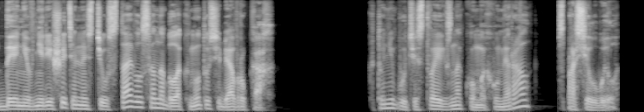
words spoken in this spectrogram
Дэнни в нерешительности уставился на блокнот у себя в руках. «Кто-нибудь из твоих знакомых умирал?» — спросил Уилл.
